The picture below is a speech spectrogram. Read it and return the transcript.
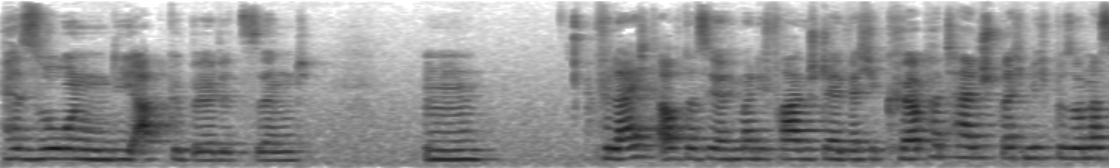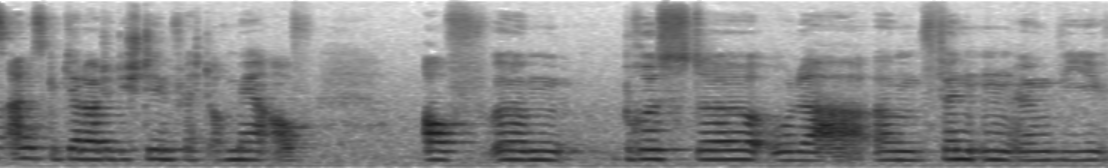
Personen, die abgebildet sind. Mhm. Vielleicht auch, dass ihr euch mal die Frage stellt, welche Körperteile sprechen mich besonders an. Es gibt ja Leute, die stehen vielleicht auch mehr auf auf ähm, Brüste oder ähm, finden irgendwie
